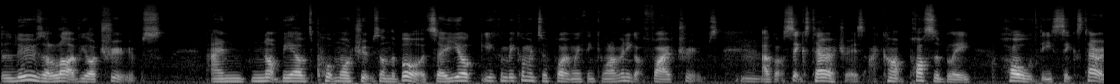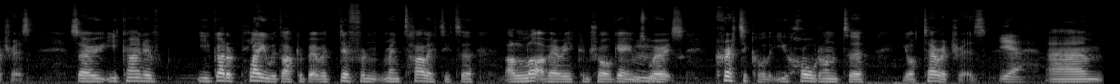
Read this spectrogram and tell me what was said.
lose a lot of your troops and not be able to put more troops on the board. So you're you can be coming to a point where you're thinking, well, I've only got five troops. Mm. I've got six territories. I can't possibly hold these six territories. So you kind of you've got to play with like a bit of a different mentality to a lot of area control games Mm. where it's critical that you hold on to your territories yeah. um,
